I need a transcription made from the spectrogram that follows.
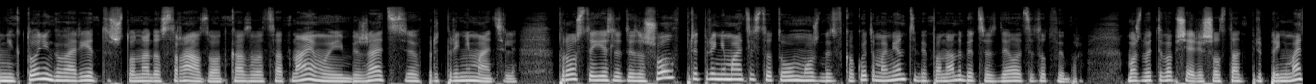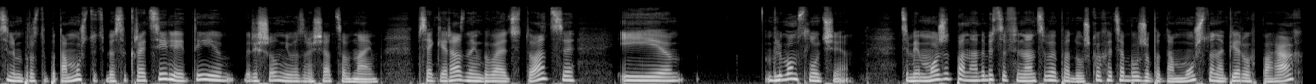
Никто не говорит, что надо сразу отказываться от найма и бежать в предприниматели. Просто если ты зашел в предпринимательство, то, может быть, в какой-то момент тебе понадобится сделать этот выбор. Может быть, ты вообще решил стать предпринимателем просто потому, что тебя сократили, и ты решил не возвращаться в найм. Всякие разные бывают ситуации. И в любом случае, тебе может понадобиться финансовая подушка, хотя бы уже потому, что на первых порах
